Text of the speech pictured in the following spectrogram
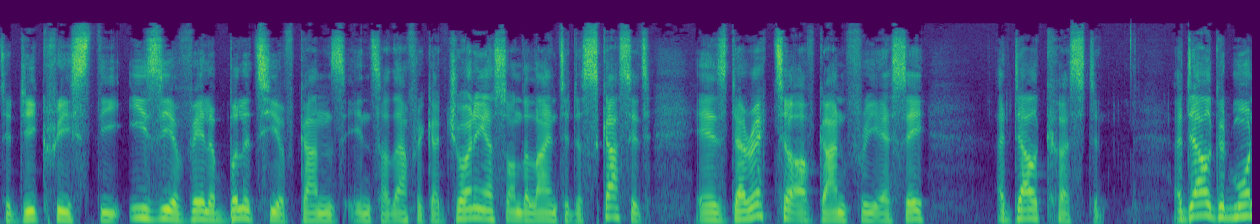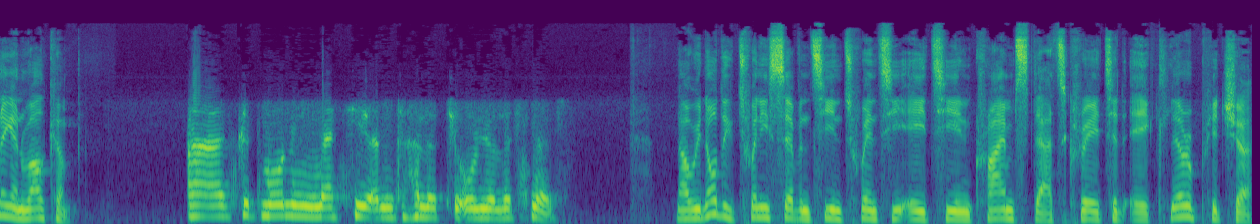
to decrease the easy availability of guns in South Africa. Joining us on the line to discuss it is Director of Gun Free SA, Adele Kirsten. Adele, good morning and welcome. Uh, good morning, Matthew, and hello to all your listeners. Now, we know the 2017 2018 crime stats created a clearer picture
